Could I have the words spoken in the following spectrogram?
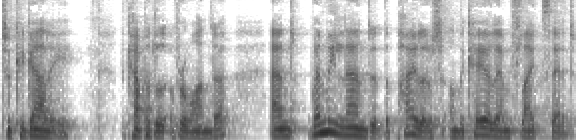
to Kigali, the capital of Rwanda. And when we landed, the pilot on the KLM flight said,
